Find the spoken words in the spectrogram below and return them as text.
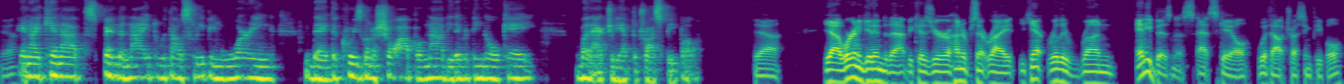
Yeah. And I cannot spend the night without sleeping, worrying that the crew is going to show up or not. Did everything go okay? But actually have to trust people. Yeah. Yeah. We're going to get into that because you're 100% right. You can't really run any business at scale without trusting people.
